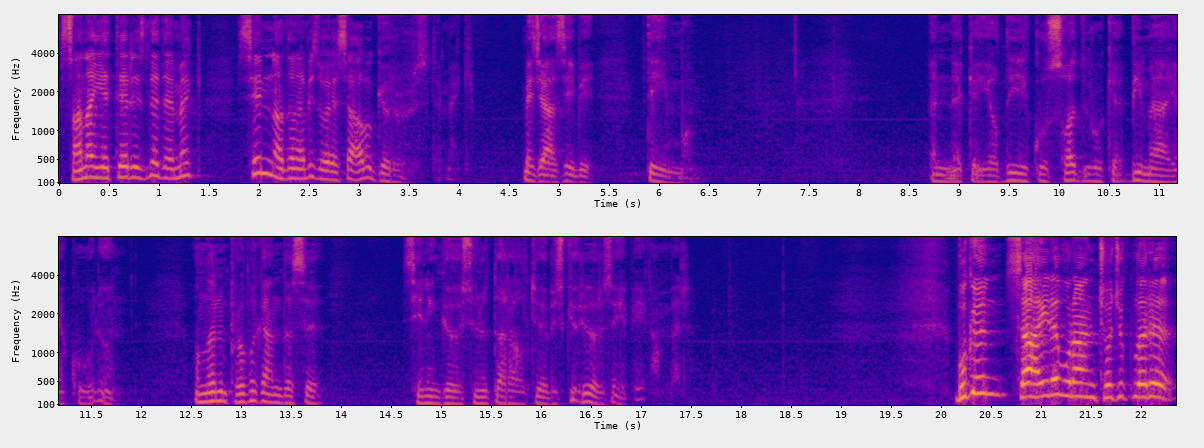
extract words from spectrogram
Sana yeteriz ne demek? Senin adına biz o hesabı görürüz demek. Mecazi bir deyim bu. Enneke yadiku sadruke bima yekulun. Onların propagandası senin göğsünü daraltıyor. Biz görüyoruz ey peygamber. Bugün sahile vuran çocukları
